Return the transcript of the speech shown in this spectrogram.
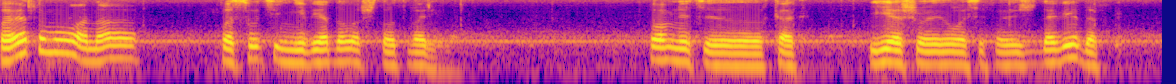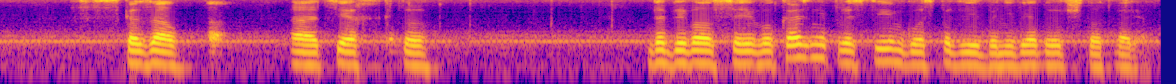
Поэтому она, по сути, не ведала, что творила. Помните, как Ешуа Иосифович Давидов сказал о тех, кто добивался его казни, прости им, Господи, ибо не ведают, что творят.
